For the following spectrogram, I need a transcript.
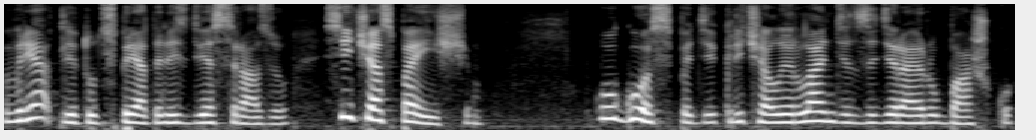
Вряд ли тут спрятались две сразу. Сейчас поищем. «О, Господи!» — кричал ирландец, задирая рубашку.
